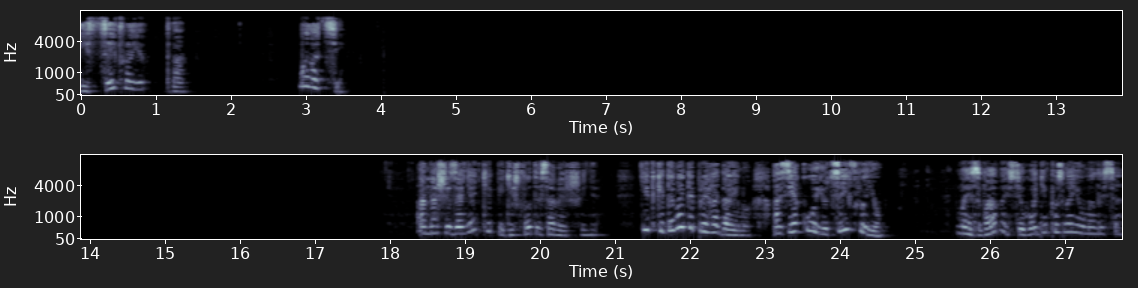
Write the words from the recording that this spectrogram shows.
Із цифрою 2. Молодці. А наше заняття підійшло до завершення. Дітки, давайте пригадаємо, а з якою цифрою ми з вами сьогодні познайомилися?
